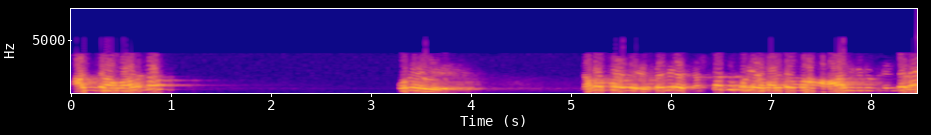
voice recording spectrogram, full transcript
அந்த வருடம் ஒரு நமக்கு ஒரு பெரிய நஷ்டத்துக்குரிய வருடமாக ஆகிவிடும் என்பதை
